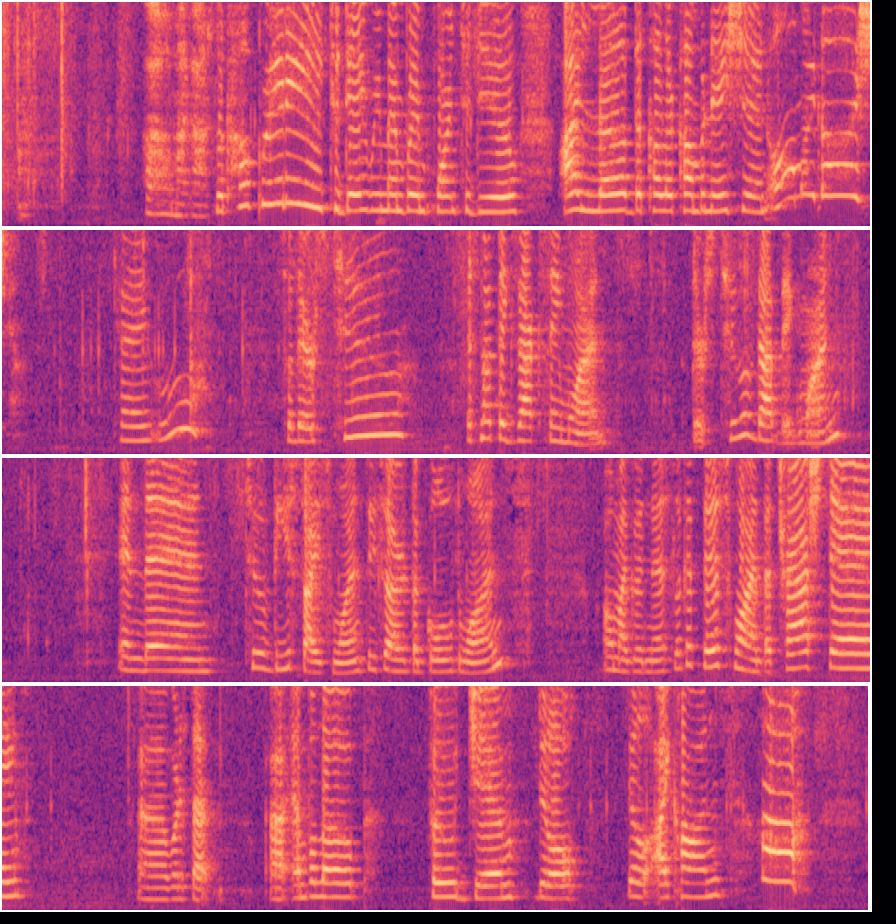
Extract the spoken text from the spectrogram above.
Oh my gosh, look how pretty. Today, remember important to do. I love the color combination. Oh my gosh. Okay, ooh. So there's two. It's not the exact same one. There's two of that big one. And then two of these size ones. These are the gold ones. Oh my goodness, look at this one. The trash day. Uh, what is that? Uh, envelope food, gym, little little icons. Oh,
